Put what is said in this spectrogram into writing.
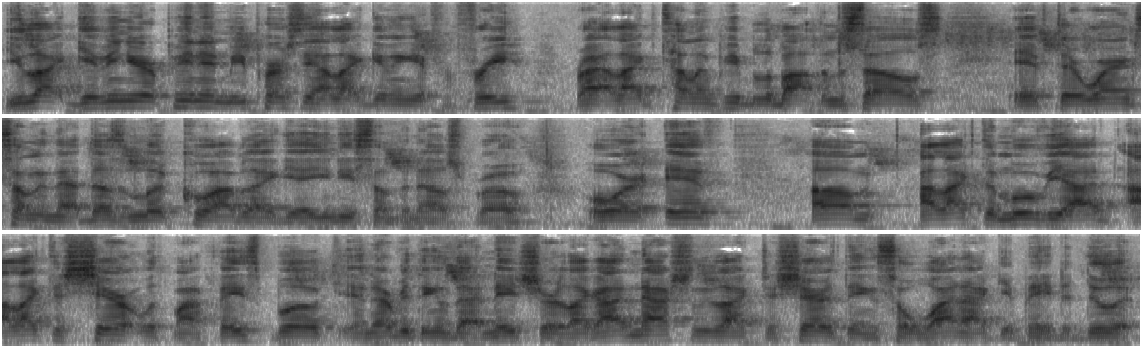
you like giving your opinion, me personally, I like giving it for free, right? I like telling people about themselves. If they're wearing something that doesn't look cool, I'd be like, yeah, you need something else, bro. Or if um, I like the movie. I, I like to share it with my Facebook and everything of that nature. Like I naturally like to share things, so why not get paid to do it?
